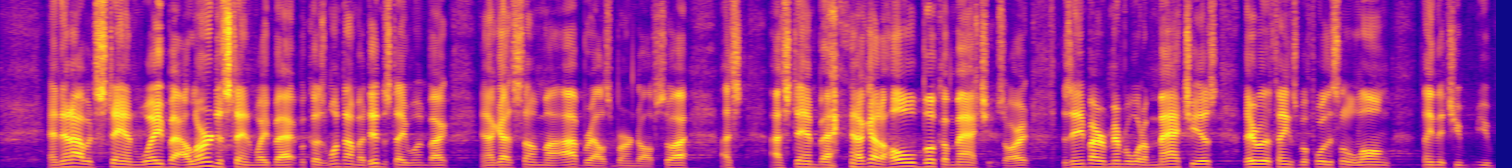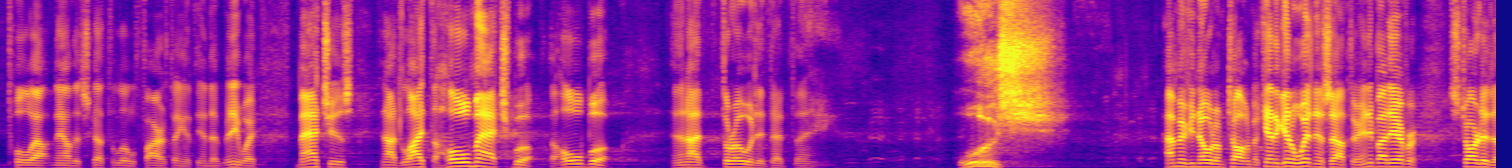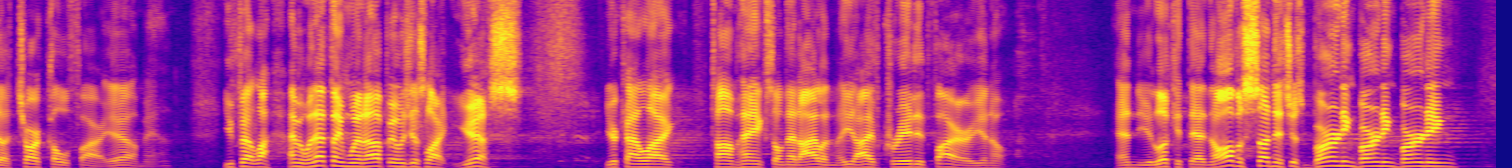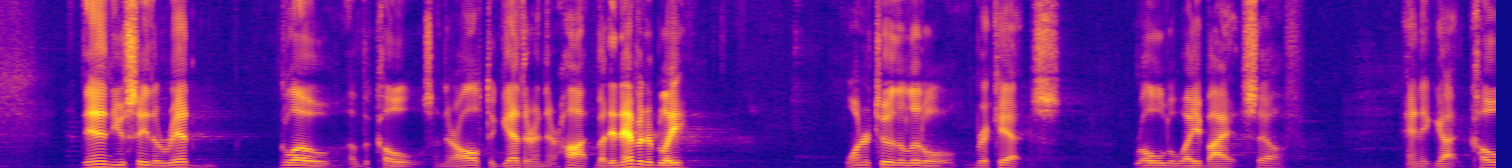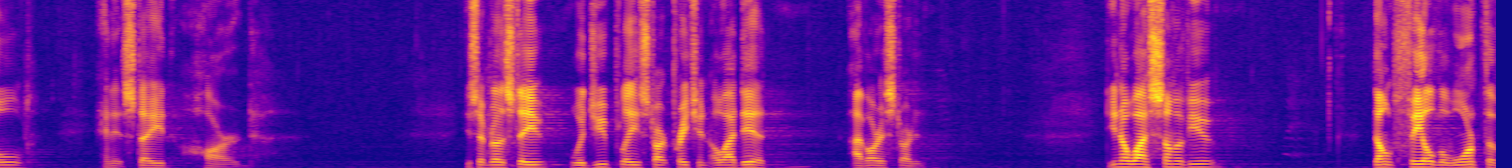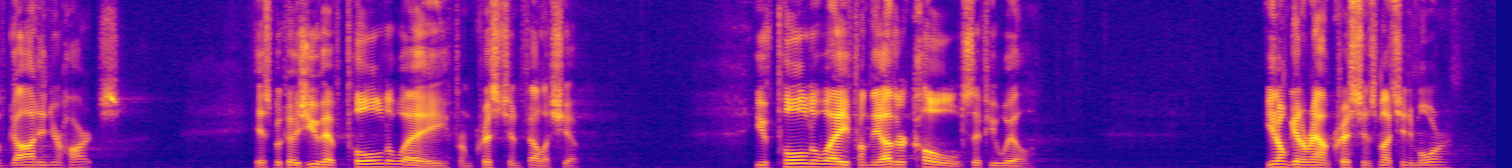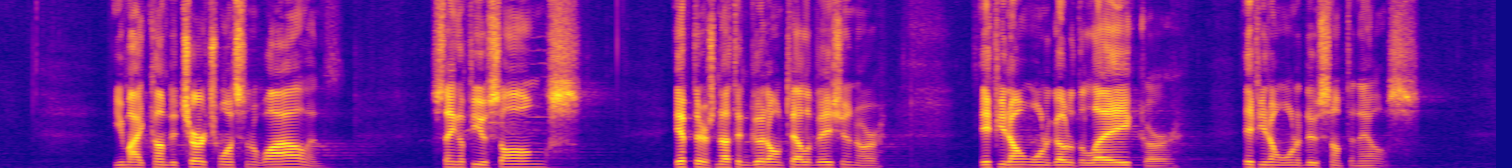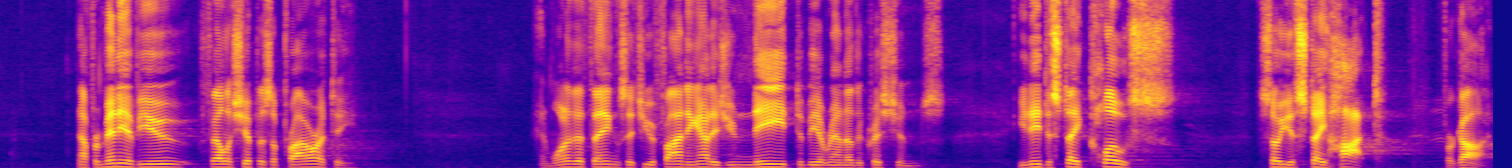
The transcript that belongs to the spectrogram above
And then I would stand way back. I learned to stand way back because one time I didn't stay one back and I got some of my eyebrows burned off. So I, I, I stand back I got a whole book of matches, all right? Does anybody remember what a match is? They were the things before this little long thing that you, you pull out now that's got the little fire thing at the end of it. Anyway, matches, and I'd light the whole match book, the whole book, and then I'd throw it at that thing. Whoosh! How many of you know what I'm talking about? Can I get a witness out there? Anybody ever started a charcoal fire? Yeah, man. You felt like, I mean, when that thing went up, it was just like, yes. You're kind of like Tom Hanks on that island. I've created fire, you know. And you look at that, and all of a sudden it's just burning, burning, burning. Then you see the red glow of the coals, and they're all together and they're hot. But inevitably, one or two of the little briquettes rolled away by itself. And it got cold and it stayed hard. You said, Brother Steve, would you please start preaching? Oh, I did. I've already started. Do you know why some of you don't feel the warmth of God in your hearts? Is because you have pulled away from Christian fellowship. You've pulled away from the other coals, if you will. You don't get around Christians much anymore. You might come to church once in a while and sing a few songs. If there's nothing good on television, or if you don't want to go to the lake, or if you don't want to do something else. Now, for many of you, fellowship is a priority. And one of the things that you're finding out is you need to be around other Christians. You need to stay close so you stay hot for God.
